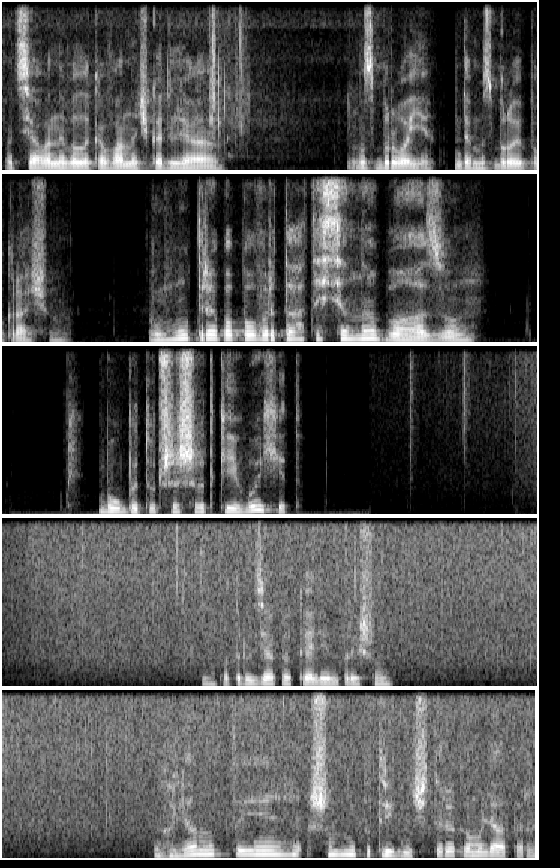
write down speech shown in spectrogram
оця невелика ванночка для зброї, де ми зброю покращували. Тому треба повертатися на базу. Був би тут ще швидкий вихід. Опа, друзяка Келін прийшов. Глянути, що мені потрібно? Чотири акумулятори.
